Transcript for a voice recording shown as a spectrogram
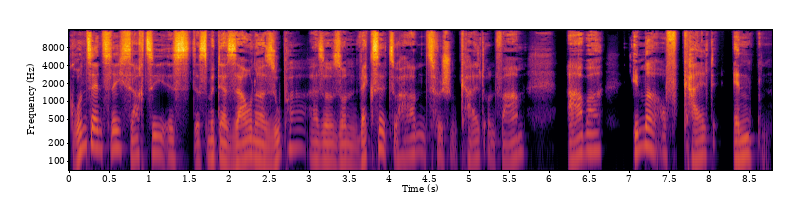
Grundsätzlich, sagt sie, ist das mit der Sauna super, also so einen Wechsel zu haben zwischen kalt und warm, aber immer auf kalt enden.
